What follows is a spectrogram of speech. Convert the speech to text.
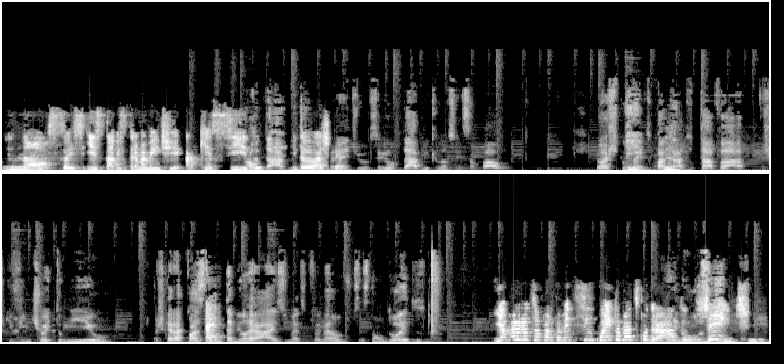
Nossa, e estava extremamente aquecido. Ah, então eu acho prédio, que. Você viu o W que lançou em São Paulo? Eu acho que o metro quadrado tava, acho que 28 mil. Acho que era quase 30 é. mil reais o metro. Eu falei, meu, vocês estão doidos, meu. E a maioria dos apartamentos, 50 metros quadrados. Minuto. Gente!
